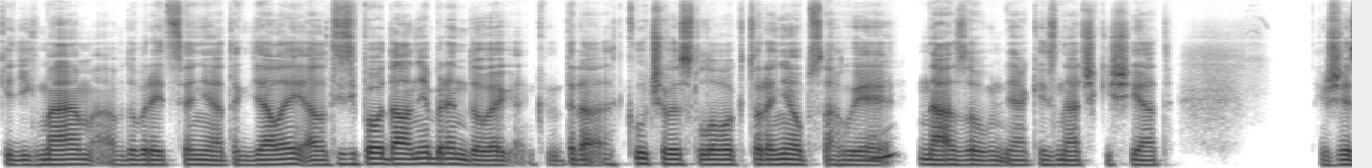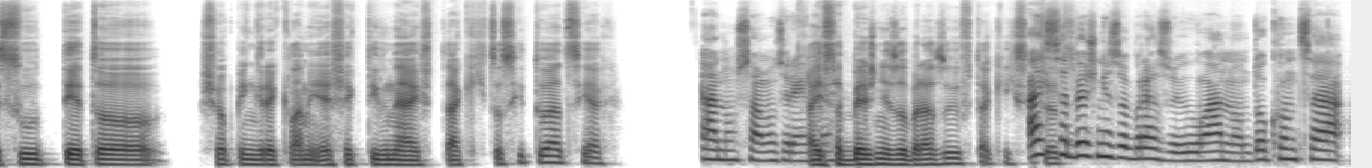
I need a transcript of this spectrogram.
keď ich mám a v dobrej cene a tak ďalej, ale ty si povedal nebrandové, teda kľúčové slovo, ktoré neobsahuje mm-hmm. názov nejakej značky šiat. Takže sú tieto shopping reklamy efektívne aj v takýchto situáciách? Áno, samozrejme. Aj sa bežne zobrazujú v takých Aj situáciách? sa bežne zobrazujú, áno. Dokonca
